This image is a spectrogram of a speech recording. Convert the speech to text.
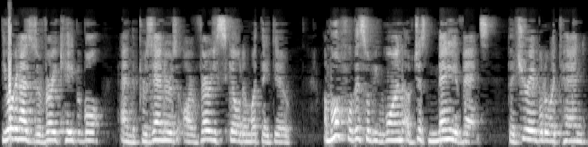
The organizers are very capable and the presenters are very skilled in what they do. I'm hopeful this will be one of just many events that you're able to attend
